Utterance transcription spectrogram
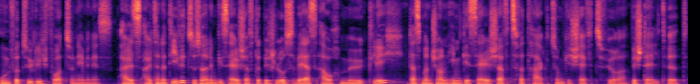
unverzüglich vorzunehmen ist. Als Alternative zu so einem Gesellschafterbeschluss wäre es auch möglich, dass man schon im Gesellschaftsvertrag zum Geschäftsführer bestellt wird.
